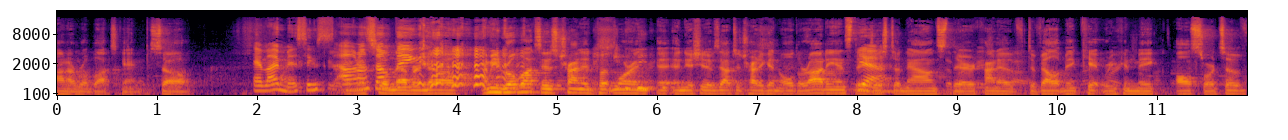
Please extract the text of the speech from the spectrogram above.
on our Roblox game. So Am I missing out I on something? never know. I mean, Roblox is trying to put more in, initiatives out to try to get an older audience. They Yeah. just announced their kind of development kit where you can make all sorts of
